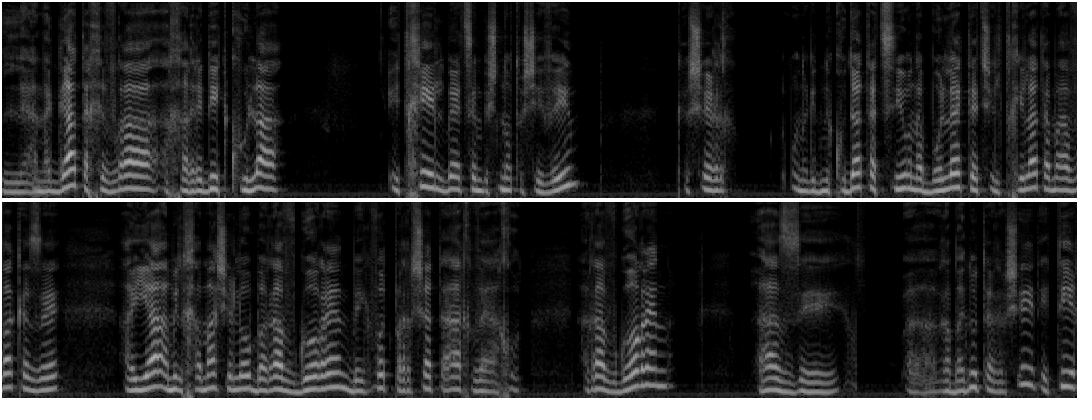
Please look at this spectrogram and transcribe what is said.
להנהגת החברה החרדית כולה התחיל בעצם בשנות ה-70, כאשר בוא נגיד, נקודת הציון הבולטת של תחילת המאבק הזה, היה המלחמה שלו ברב גורן בעקבות פרשת האח והאחות. הרב גורן, אז אה, הרבנות הראשית, התיר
